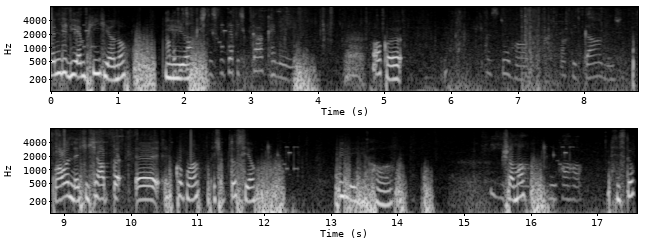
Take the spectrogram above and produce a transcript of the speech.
Gönn dir die MP hier, ne? Aber die Die. mag ich nicht, deswegen hab ich gar keine. Okay. Kannst du haben. Mag die gar nicht. Brauche nicht. Ich hab, äh, guck mal. Ich hab das hier. Schau mal. Siehst du?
